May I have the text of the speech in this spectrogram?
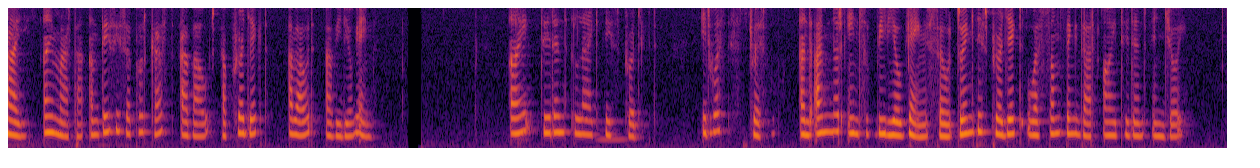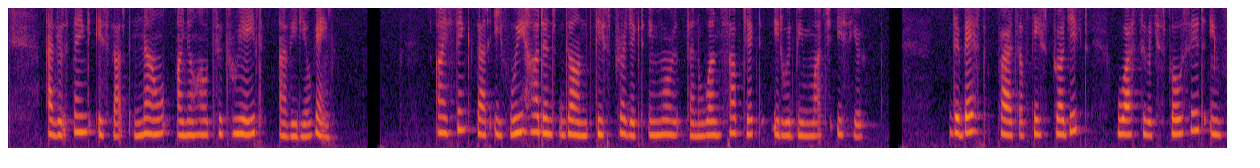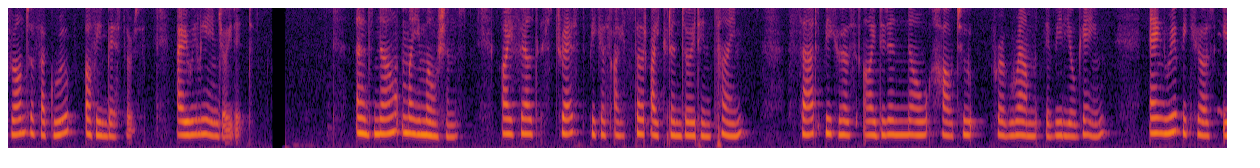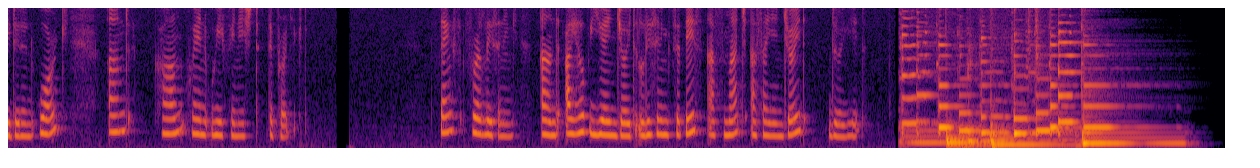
I'm Marta, and this is a podcast about a project about a video game. I didn't like this project. It was stressful, and I'm not into video games, so doing this project was something that I didn't enjoy. A good thing is that now I know how to create a video game. I think that if we hadn't done this project in more than one subject, it would be much easier. The best part of this project was to expose it in front of a group of investors. I really enjoyed it. And now my emotions. I felt stressed because I thought I couldn't do it in time, sad because I didn't know how to program the video game angry because it didn't work, and calm when we finished the project. Thanks for listening, and I hope you enjoyed listening to this as much as I enjoyed doing it.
